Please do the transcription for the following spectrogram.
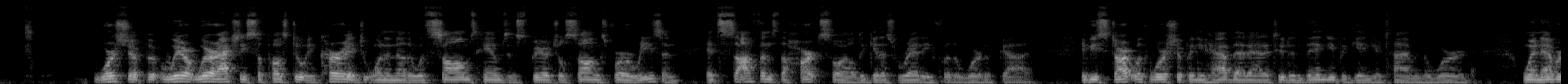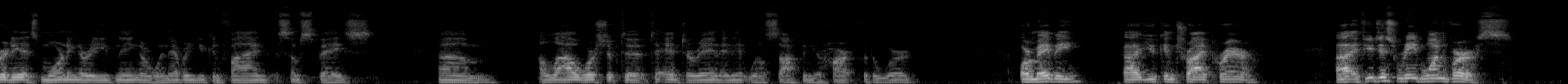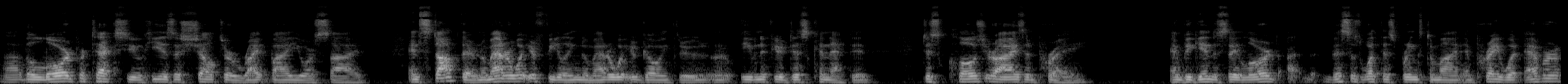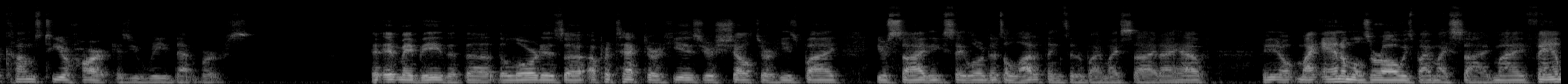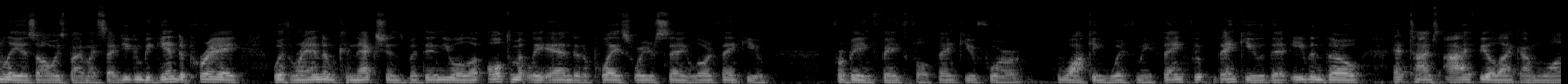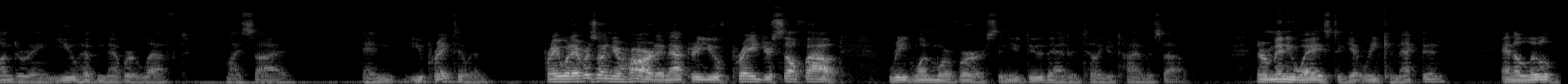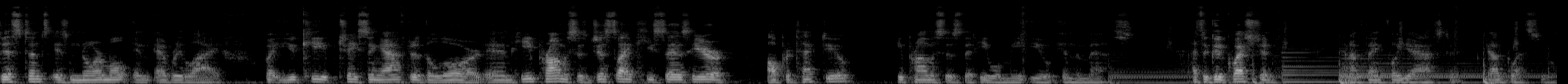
worship, we're, we're actually supposed to encourage one another with psalms, hymns, and spiritual songs for a reason. It softens the heart soil to get us ready for the word of God. If you start with worship and you have that attitude, and then you begin your time in the Word, whenever it is, morning or evening, or whenever you can find some space, um, allow worship to, to enter in and it will soften your heart for the Word. Or maybe uh, you can try prayer. Uh, if you just read one verse, uh, the Lord protects you, He is a shelter right by your side. And stop there, no matter what you're feeling, no matter what you're going through, even if you're disconnected just close your eyes and pray and begin to say, Lord, this is what this brings to mind, and pray whatever comes to your heart as you read that verse. It may be that the, the Lord is a, a protector, He is your shelter, He's by your side, and you say, Lord, there's a lot of things that are by my side. I have, you know, my animals are always by my side, my family is always by my side. You can begin to pray with random connections, but then you will ultimately end at a place where you're saying, Lord, thank you for being faithful. Thank you for walking with me. Thank, thank you that even though at times I feel like I'm wandering, you have never left my side. And you pray to him. Pray whatever's on your heart. And after you've prayed yourself out, read one more verse. And you do that until your time is up. There are many ways to get reconnected, and a little distance is normal in every life but you keep chasing after the Lord. And he promises, just like he says here, I'll protect you, he promises that he will meet you in the mess. That's a good question, and I'm thankful you asked it. God bless you.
